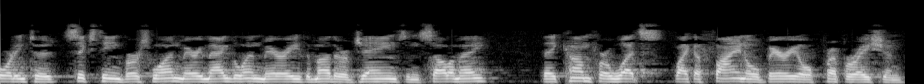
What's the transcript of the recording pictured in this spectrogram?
according to 16 verse 1, Mary Magdalene, Mary the mother of James, and Salome, they come for what's like a final burial preparation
